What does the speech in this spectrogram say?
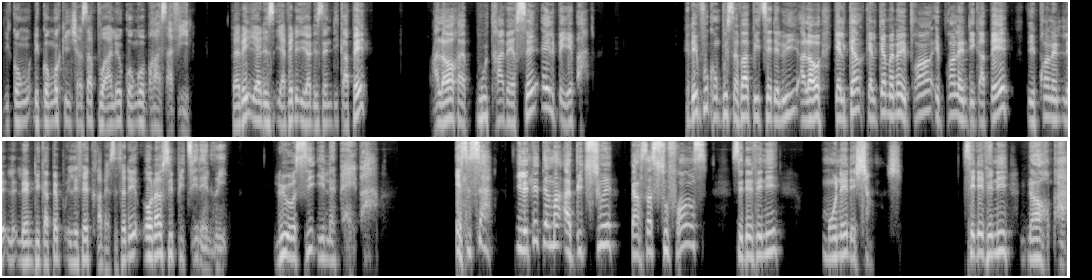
du Congo, Kinshasa pour aller au Congo Brazzaville. Vous savez, il y, a des, il, y avait, il y a des handicapés. Alors, pour traverser, ils ne payaient pas. Il faut qu'on puisse avoir pitié de lui. Alors, quelqu'un quelqu'un maintenant, il prend, il prend l'handicapé, il prend l'handicapé, il le fait traverser. C'est-à-dire, on a aussi pitié de lui. Lui aussi, il ne paye pas. Et c'est ça. Il était tellement habitué dans sa souffrance, c'est devenu monnaie d'échange. C'est devenu normal.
